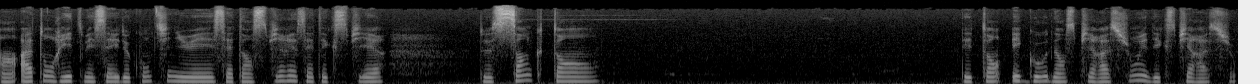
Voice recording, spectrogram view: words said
1. À ton rythme, essaye de continuer cet inspire et cet expire de 5 temps. Des temps égaux d'inspiration et d'expiration.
